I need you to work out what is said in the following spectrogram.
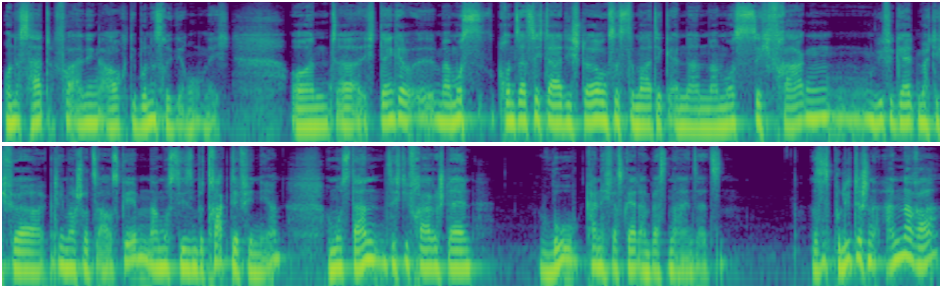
und es hat vor allen Dingen auch die Bundesregierung nicht. Und äh, ich denke, man muss grundsätzlich da die Steuerungssystematik ändern. Man muss sich fragen, wie viel Geld möchte ich für Klimaschutz ausgeben? Man muss diesen Betrag definieren und muss dann sich die Frage stellen, wo kann ich das Geld am besten einsetzen? Das ist politisch ein anderer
